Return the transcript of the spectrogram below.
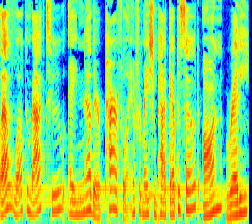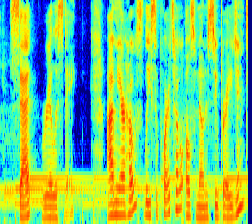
Well, welcome back to another powerful information packed episode on Ready, Set, Real Estate. I'm your host, Lisa Puerto, also known as Super Agent,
